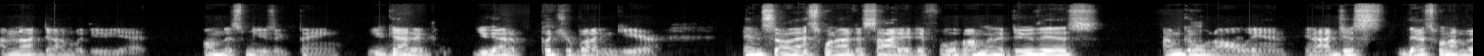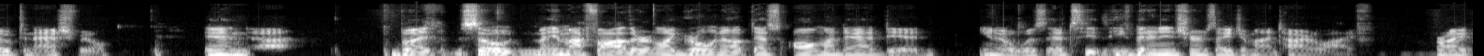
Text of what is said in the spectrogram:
"I'm not done with you yet on this music thing. You got to you got to put your butt in gear." And so that's when I decided if well if I'm going to do this, I'm going all in. And I just that's when I moved to Nashville, and. Uh, but so in my father like growing up that's all my dad did you know, was that's he's been an insurance agent my entire life, right?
